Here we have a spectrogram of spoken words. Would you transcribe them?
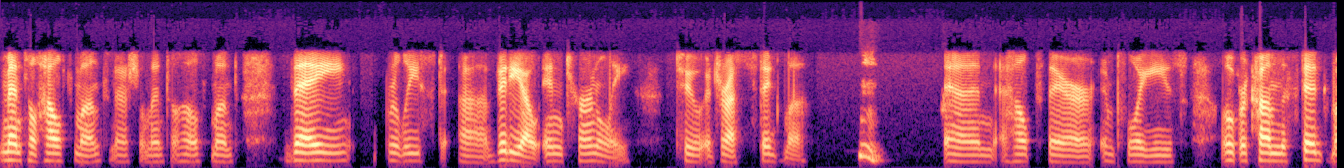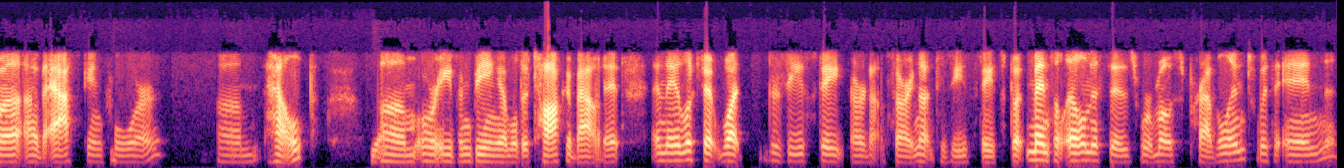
Mental Health Month, National Mental Health Month, they released a video internally to address stigma hmm. And help their employees overcome the stigma of asking for um, help yeah. um, or even being able to talk about it. And they looked at what disease state, or not, sorry, not disease states, but mental illnesses were most prevalent within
